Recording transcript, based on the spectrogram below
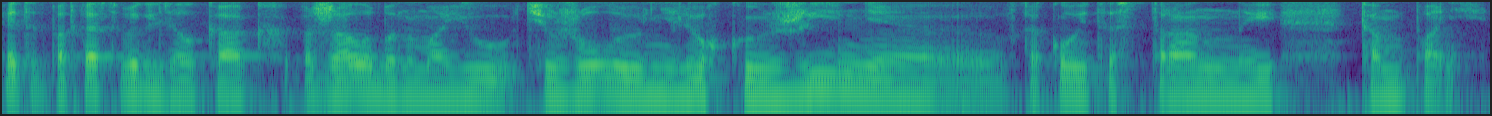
этот подкаст выглядел как жалоба на мою тяжелую, нелегкую жизнь э, в какой-то странной компании.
